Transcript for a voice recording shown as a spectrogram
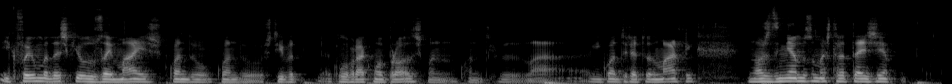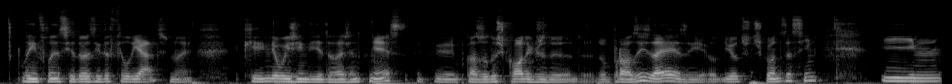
e que foi uma das que eu usei mais quando, quando estive a colaborar com a Prozis, quando, quando estive lá enquanto diretor de marketing, nós desenhamos uma estratégia de influenciadores e de afiliados, não é? Que ainda hoje em dia toda a gente conhece, que, por causa dos códigos de, de, do Prozis 10 e, e outros descontos assim. E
